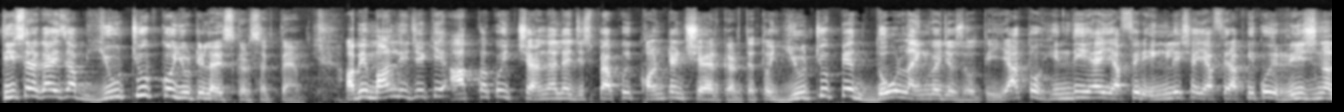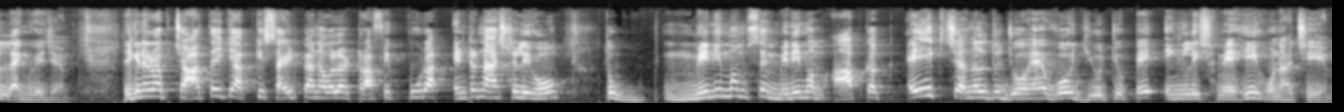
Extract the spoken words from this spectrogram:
तीसरा गाइज़ आप यूट्यूब को यूटिलाइज कर सकते हैं। अभी मान लीजिए कि आपका कोई चैनल है जिसपे आप कोई कंटेंट शेयर करते हैं तो यूट्यूब पे दो लैंग्वेजेस होती है, या तो हिंदी है, या फिर इंग्लिश है, या फिर आपकी कोई रीजनल लैंग्वेज है। लेकिन अगर आप चाहते हैं कि आपकी साइट पे आने वाला ट्रैफ़िक पूरा इंटरनेशनली हो तो मिनिमम से मिनिमम आपका एक चैनल तो जो है, वो यूट्यूब पे इंग्लिश में ही होना चाहिए।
